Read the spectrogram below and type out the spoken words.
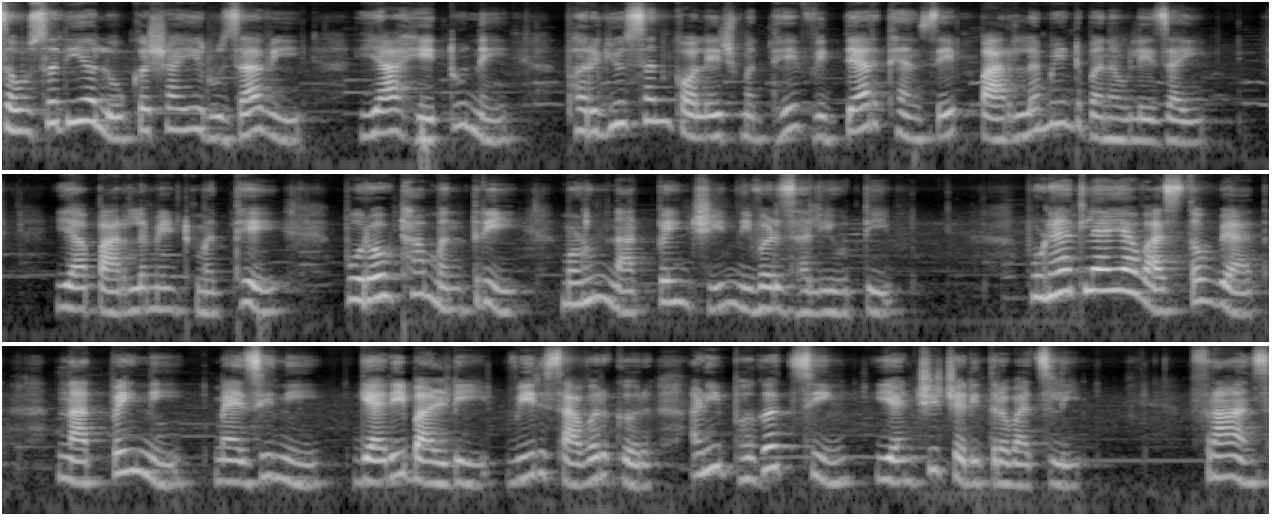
संसदीय लोकशाही रुजावी या हेतूने फर्ग्युसन कॉलेजमध्ये विद्यार्थ्यांचे पार्लमेंट बनवले जाई. या पार्लमेंटमध्ये पुरवठा मंत्री म्हणून नातपैंची निवड झाली होती. पुण्यातल्या या वास्तव्यात नातपैंनी मॅझिनी गॅरीबाल्डी वीर सावरकर आणि भगतसिंग यांची चरित्र वाचली. फ्रान्स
